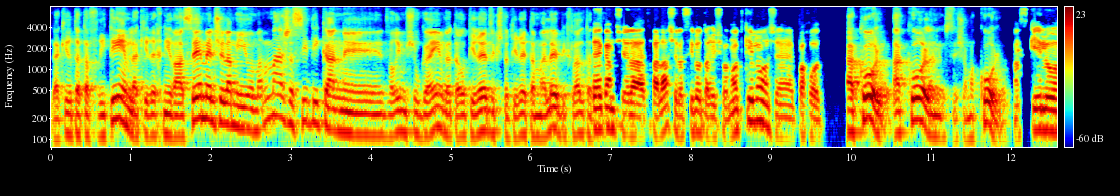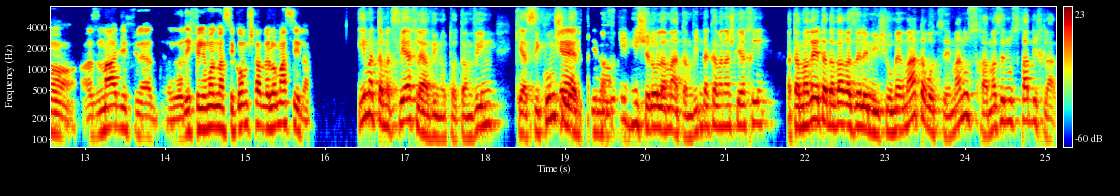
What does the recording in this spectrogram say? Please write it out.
להכיר את התפריטים, להכיר איך נראה הסמל של המיון, ממש עשיתי כאן אה, דברים משוגעים ואתה עוד תראה את זה כשאתה תראה את המלא, בכלל אתה... זה גם של ההתחלה, של הסילות הראשונות כאילו, או שפחות? הכל, הכל אני עושה שם, הכל. אז כאילו, אז מה עדיף, עדיף ללמוד מהסיכום שלך ולא מהסילה. אם אתה מצליח להבין אותו, אתה מבין? כי הסיכום כן, שלי, כאילו... מפחיד מי שלא למד, אתה מבין את הכוונה שלי אחי? אתה מראה את הדבר הזה למישהו, אומר מה אתה רוצה, מה נוסחה, מה זה נוסחה בכלל?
